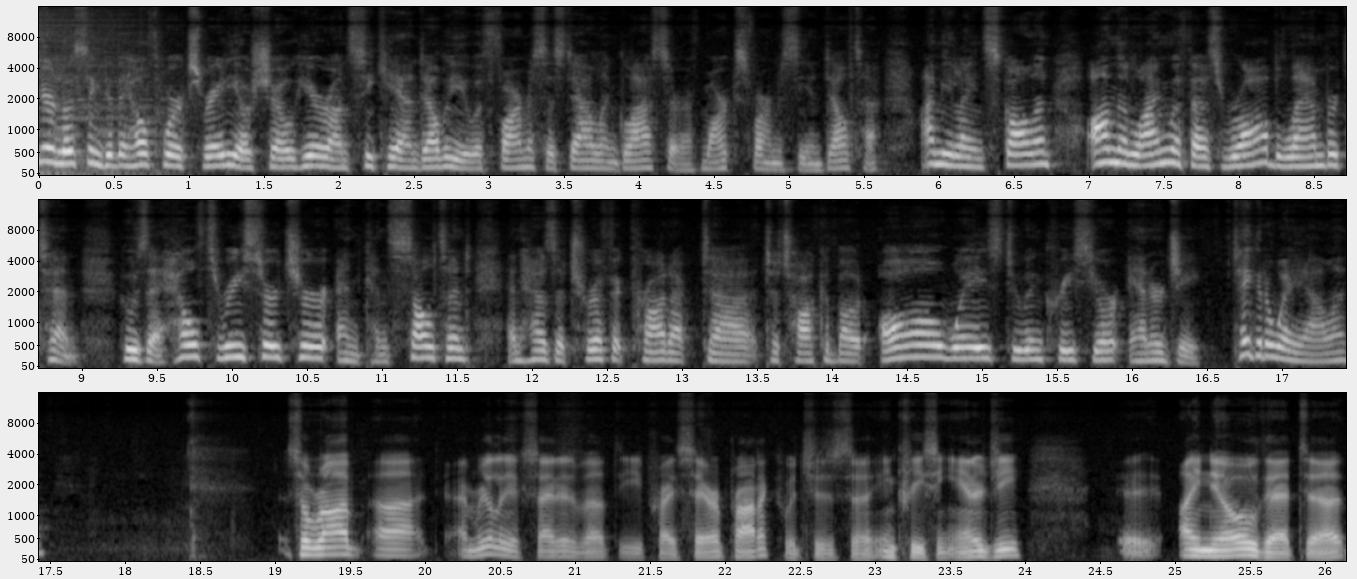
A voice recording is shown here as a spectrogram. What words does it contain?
You're listening to the HealthWorks radio show here on CKNW with pharmacist Alan Glasser of Mark's Pharmacy in Delta. I'm Elaine Scollin. On the line with us, Rob Lamberton, who's a health researcher and consultant and has a terrific product uh, to talk about all ways to increase your energy. Take it away, Alan. So, Rob, uh, I'm really excited about the Pricera product, which is uh, increasing energy. Uh, I know that uh,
